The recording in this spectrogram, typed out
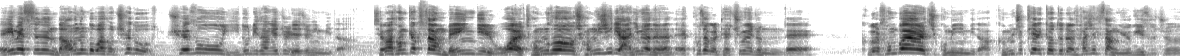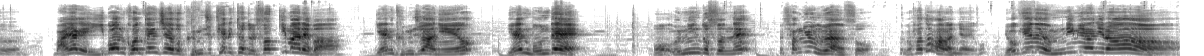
AMS는 나오는 거 봐서 최도, 최소 2돌 이상 해줄 예정입니다. 제가 성격상 메인딜 5할 정서 정실이 아니면은 에코작을 대충 해줬는데 그걸 손봐야 할지 고민입니다. 금주 캐릭터들은 사실상 6위 수준. 만약에 이번 컨텐츠에서 금주 캐릭터들 썼기만 해봐 얜 금주 아니에요? 얜 뭔데? 어? 음림도 썼네? 상류는 왜 안 써? 이거 하다 말았냐 이거? 여기에는 음림이 아니라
